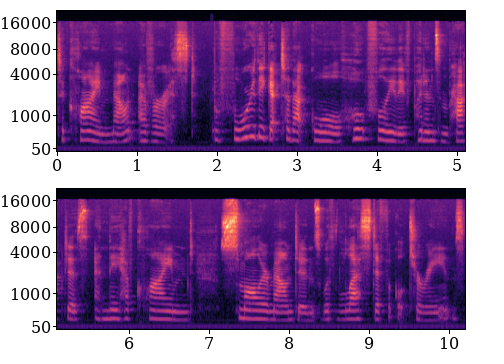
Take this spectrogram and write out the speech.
to climb Mount Everest, before they get to that goal, hopefully they've put in some practice and they have climbed smaller mountains with less difficult terrains.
